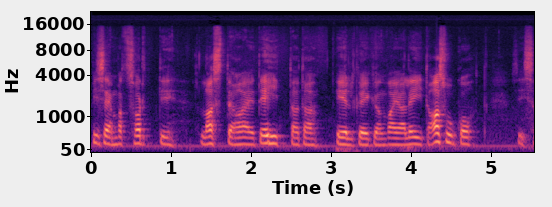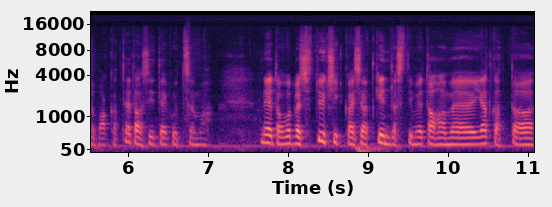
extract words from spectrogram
pisemat sorti lasteaed ehitada. eelkõige on vaja leida asukoht, siis saab hakata edasi tegutsema. Need on võib-olla siit üksikasjad, kindlasti me tahame jätkata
